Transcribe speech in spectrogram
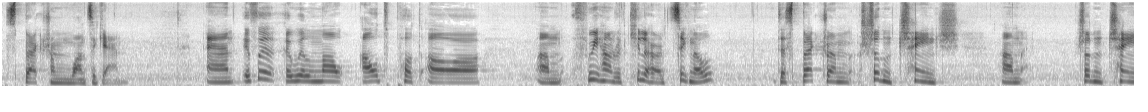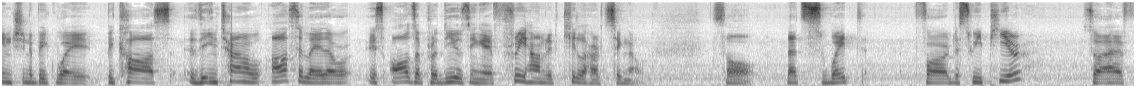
spectrum once again. And if we will now output our um, 300 kilohertz signal, the spectrum shouldn't change um, shouldn't change in a big way because the internal oscillator is also producing a 300 kilohertz signal. So let's wait for the sweep here. So I have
